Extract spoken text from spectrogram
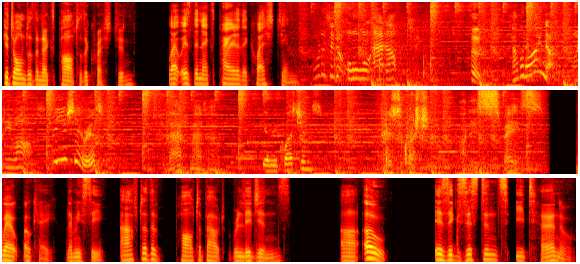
get on to the next part of the question? What was the next part of the question? What does it all add up to? Who? How would I know? Why do you ask? Are you serious? And For that matter, You have any questions? Here's the question. what is space? Well, okay, let me see. After the part about religions, uh, oh, is existence eternal?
